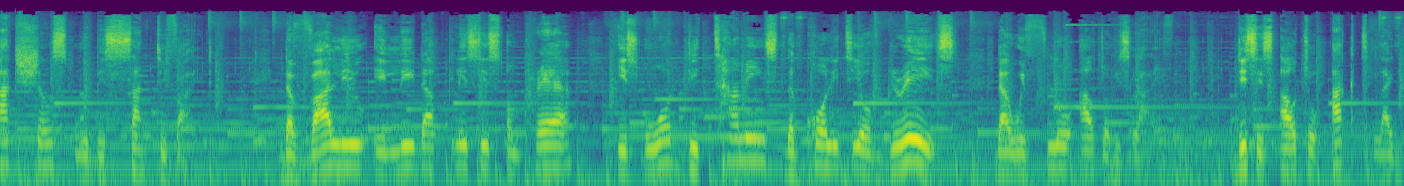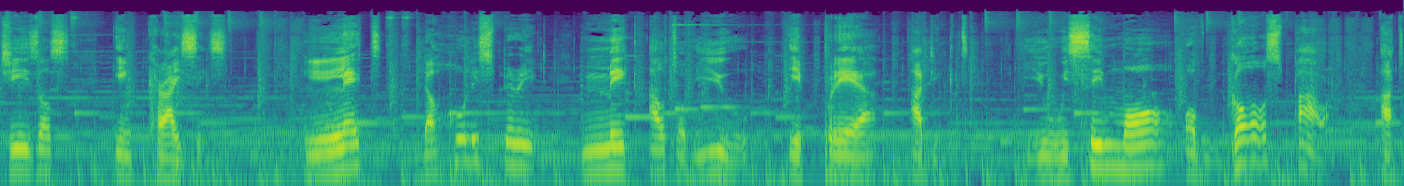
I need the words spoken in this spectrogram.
actions will be sanctified. The value a leader places on prayer is what determines the quality of grace that will flow out of his life. This is how to act like Jesus in crisis. Let the Holy Spirit make out of you a prayer addict. You will see more of God's power at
